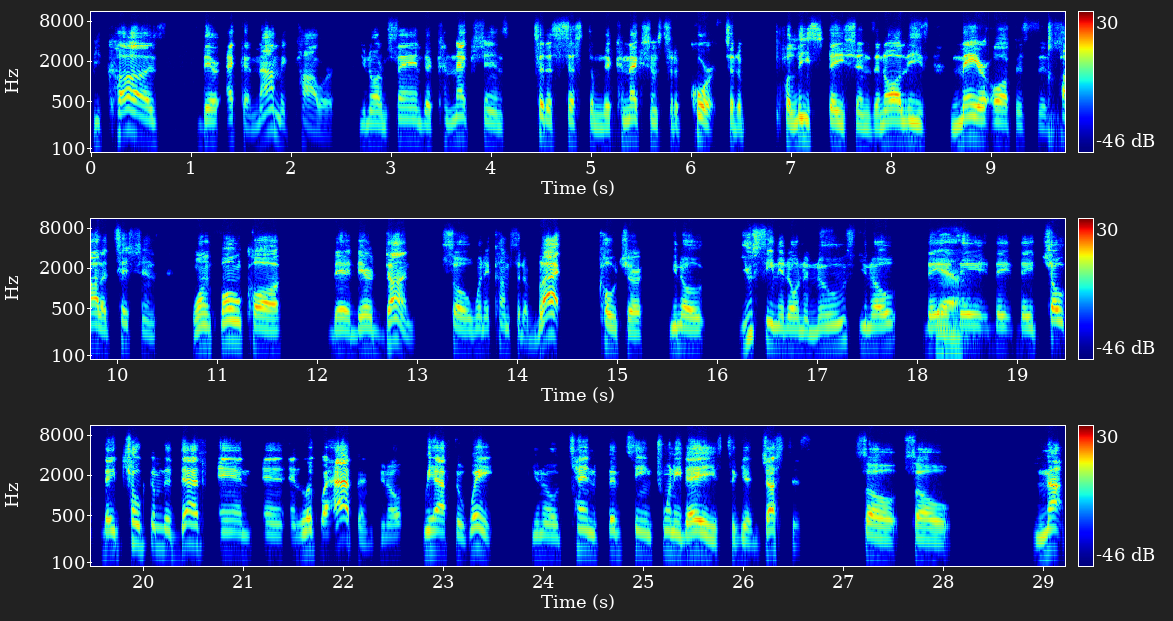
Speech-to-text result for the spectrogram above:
because their economic power. You know what I'm saying? Their connections to the system, their connections to the court, to the police stations, and all these mayor offices, politicians. One phone call, they're they're done. So when it comes to the black culture, you know, you've seen it on the news. You know, they yeah. they they they choke they choked them to death, and and and look what happened. You know, we have to wait. You know, 10, 15, 20 days to get justice. So so not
